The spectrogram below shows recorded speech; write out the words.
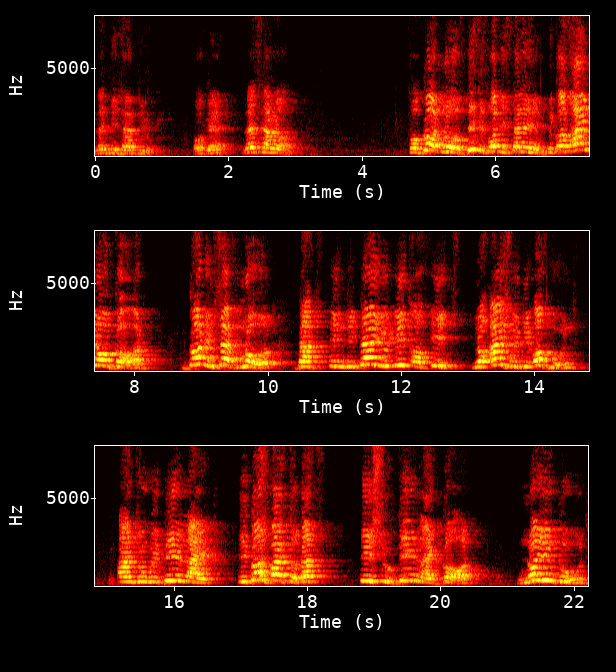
let me help you. Okay? Let's carry on. For God knows, this is what he's telling him. Because I know God, God himself knows that in the day you eat of it, your eyes will be opened and you will be like, it goes back to that issue, being like God, knowing good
